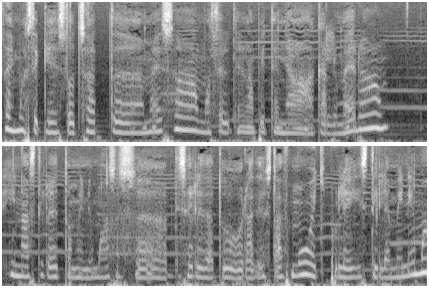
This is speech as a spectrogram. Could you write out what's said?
Θα είμαστε και στο chat ε, μέσα, αν θέλετε να πείτε μια καλημέρα ή να στείλετε το μήνυμά σας ε, από τη σελίδα του ραδιοσταθμού, εκεί που λέει στείλε μήνυμα.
